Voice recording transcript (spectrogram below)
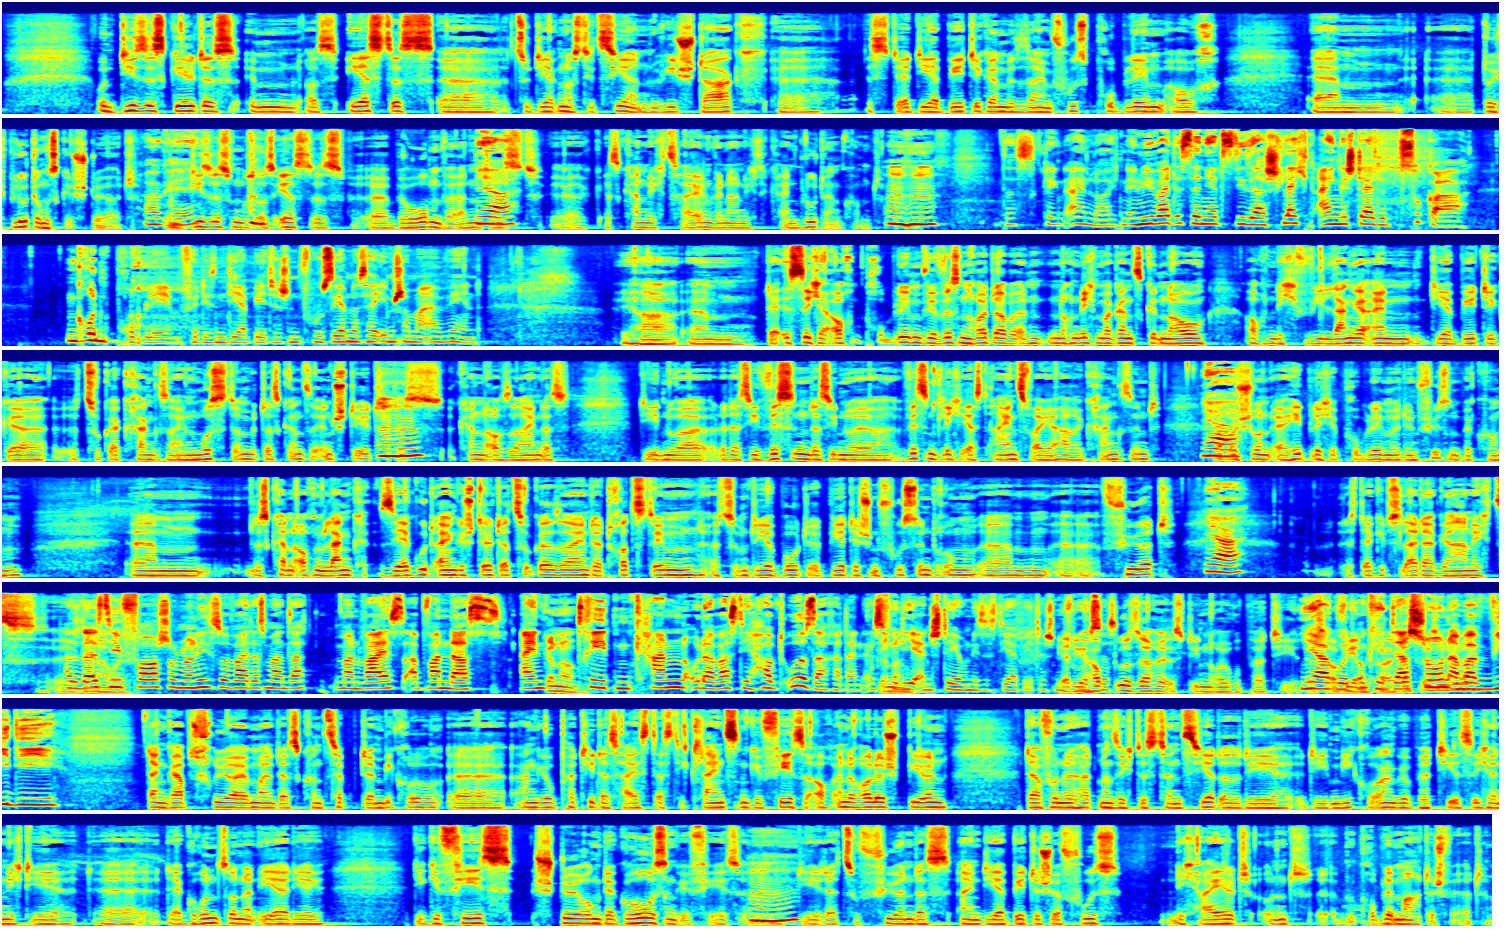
und dieses gilt es im, als erstes äh, zu diagnostizieren. Wie stark äh, ist der Diabetiker mit seinem Fußproblem auch ähm, äh, durchblutungsgestört. Okay. Und dieses muss als erstes äh, behoben werden, ja. sonst äh, es kann nichts heilen, wenn da nicht kein Blut ankommt. Mhm. Das klingt einleuchtend. Inwieweit ist denn jetzt dieser schlecht eingestellte Zucker ein Grundproblem für diesen diabetischen Fuß? Sie haben das ja eben schon mal erwähnt. Ja, ähm, der ist sicher auch ein Problem. Wir wissen heute aber noch nicht mal ganz genau, auch nicht, wie lange ein Diabetiker äh, zuckerkrank sein muss, damit das Ganze entsteht. Mhm. Das kann auch sein, dass die nur, dass sie wissen, dass sie nur wissentlich erst ein, zwei Jahre krank sind, ja. aber schon erhebliche Probleme mit den Füßen bekommen. Ähm, das kann auch ein lang sehr gut eingestellter Zucker sein, der trotzdem äh, zum diabetischen Fußsyndrom ähm, äh, führt. Ja. Da gibt's leider gar nichts. Äh, also da ist die Forschung noch nicht so weit, dass man sagt, man weiß, ab wann das genau. eintreten genau. kann oder was die Hauptursache dann ist genau. für die Entstehung dieses diabetischen ja, Fußes. Ja, die Hauptursache ist die Neuropathie. Das ja gut, okay, Fall. das, das schon, aber wie die dann gab es früher immer das Konzept der Mikroangiopathie, das heißt, dass die kleinsten Gefäße auch eine Rolle spielen. Davon hat man sich distanziert. Also die, die Mikroangiopathie ist sicher nicht die, äh, der Grund, sondern eher die, die Gefäßstörung der großen Gefäße, mhm. die dazu führen, dass ein diabetischer Fuß nicht heilt und äh, problematisch wird.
